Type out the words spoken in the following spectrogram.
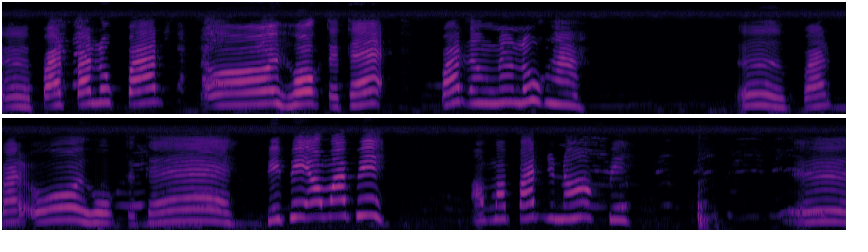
เออปัดปัดลูกปัดโอ้ยหกแต่แท้ปัดเองนะลูกฮะเออ ปัดปัดโอ้ยหกแต่แท้พี่พี่เอามาพี่เอามาปัดอยู่นอกพี่เออ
